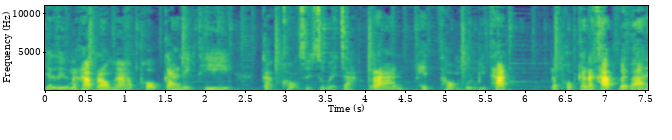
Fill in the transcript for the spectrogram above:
อย่าลืมนะครับ เรามาพบกันอีกทีกับของสวยๆ จากร้านเพชรทองบุญพิทักษ์แล้วพบกันนะครับ บ๊ายบาย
